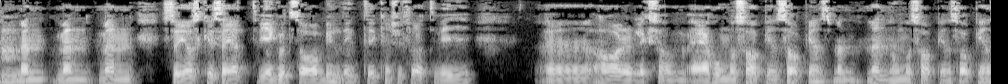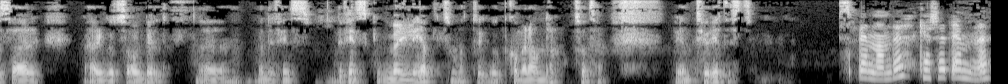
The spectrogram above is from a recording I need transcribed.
Mm. Men, men, men så jag skulle säga att vi är Guds avbild, inte kanske för att vi eh, har liksom, är Homo sapiens sapiens, men, men Homo sapiens sapiens är, är Guds avbild. Eh, men det finns, det finns möjlighet liksom att det uppkommer andra, så att säga. Rent teoretiskt. Spännande. Kanske ett ämne.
